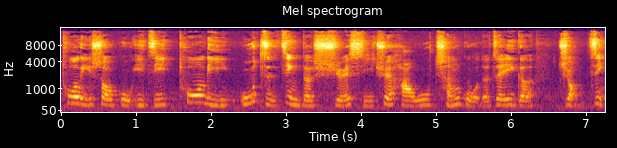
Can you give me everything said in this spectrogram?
脱离受雇，以及脱离无止境的学习却毫无成果的这一个窘境。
